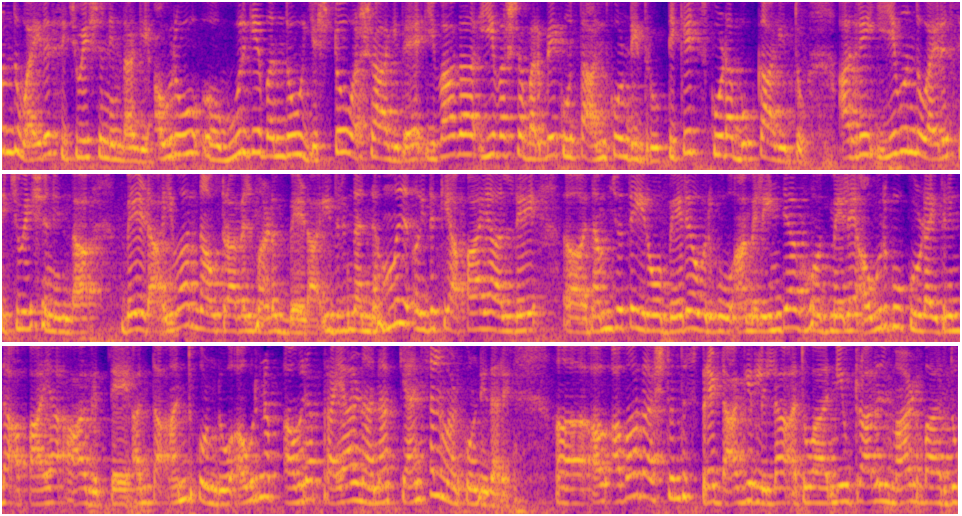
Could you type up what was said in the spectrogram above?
ಒಂದು ವೈರಸ್ ಸಿಚುವೇಶನ್ ಇಂದಾಗಿ ಅವರು ಊರಿಗೆ ಬಂದು ಎಷ್ಟೋ ವರ್ಷ ಆಗಿದೆ, ಇವಾಗ ಈ ವರ್ಷ ಬರಬೇಕು ಅಂತ ಅನ್ಕೊಂಡಿದ್ರು ಟಿಕೆಟ್ಸ್ ಕೂಡ ಬುಕ್ ಆಗಿತ್ತು. ಆದ್ರೆ ಈ ಒಂದು ವೈರಸ್ ಸಿಚುವೇಶನ್ ಇಂದ ಬೇಡ, ಇವಾಗ ನಾವು ಟ್ರಾವೆಲ್ ಮಾಡೋದು ಬೇಡ. ಇದರಿಂದ ನಮ್ಮ ಇದಕ್ಕೆ ಅಪಾಯ ಅಲ್ಲದೆ ನಮ್ಮ ಜೊತೆ ಇರೋ ಬೇರೆಯವ್ರಿಗೂ, ಆಮೇಲೆ ಇಂಡಿಯಾಗೆ ಹೋದ್ಮೇಲೆ ಅವ್ರಿಗೂ ಕೂಡ ಇದರಿಂದ ಅಪಾಯ ಆಗುತ್ತೆ ಅಂತ ಅಂದ್ಕೊಂಡು ಅವ್ರನ್ನ ಅವರ ಪ್ರಯಾಣನ ಕ್ಯಾನ್ಸಲ್ ಮಾಡ್ಕೊಂಡಿದ್ದಾರೆ. ಅವಾಗ ಅಷ್ಟೊಂದು ಸ್ಪ್ರೆಡ್ ಆಗಿರಲಿಲ್ಲ ಅಥವಾ ನೀವು ಟ್ರಾವೆಲ್ ಮಾಡಬಾರ್ದು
